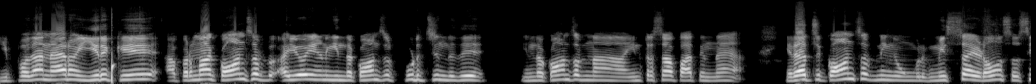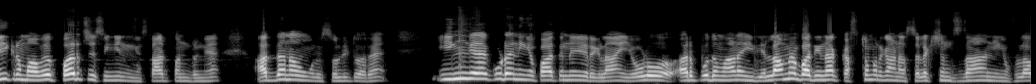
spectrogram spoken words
இப்போதான் நேரம் இருக்கு. அப்புறமா கான்செப்ட் ஐயோ எனக்கு இந்த கான்செப்ட் பிடிச்சிருந்தது. இந்த கான்செப்ட் நான் இன்ட்ரெஸ்டா பார்த்துருந்தேன். ஏதாச்சும் கான்செப்ட் நீங்க உங்களுக்கு மிஸ் ஆயிடும். ஸோ சீக்கிரமாவே பர்ச்சேசிங்கை நீங்க ஸ்டார்ட் பண்றீங்க. அதான் நான் உங்களுக்கு சொல்லிட்டு வரேன். இங்க கூட நீங்க பார்த்துன்னே இருக்கலாம். எவ்வளோ அற்புதமான இது எல்லாமே பாத்தீங்கன்னா கஸ்டமருக்கான செலெக்ஷன்ஸ் தான் நீங்க ஃபுல்லா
